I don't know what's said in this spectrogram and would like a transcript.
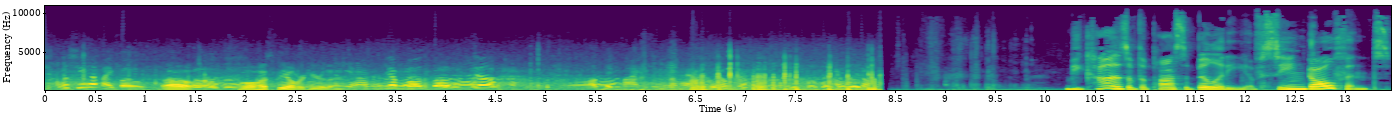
she, well, she had my boat. Oh, Boat? well, it must be over here then. Yeah. You have both boats still? I'll take mine. so You don't have to. I really don't. because of the possibility of seeing dolphins,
